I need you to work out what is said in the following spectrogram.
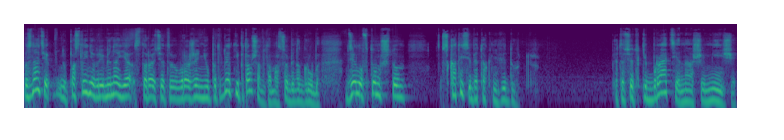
Вы знаете, в последние времена я стараюсь это выражение не употреблять, не потому что оно там особенно грубо. Дело в том, что скоты себя так не ведут это все-таки братья наши меньшие,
